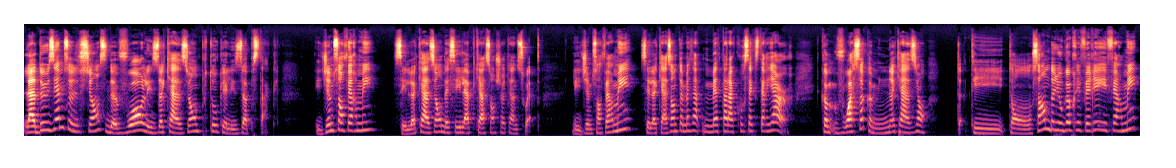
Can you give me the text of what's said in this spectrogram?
La deuxième solution, c'est de voir les occasions plutôt que les obstacles. Les gyms sont fermés, c'est l'occasion d'essayer l'application Shirt and Sweat. Les gyms sont fermés, c'est l'occasion de te mettre à, la course extérieure. Comme, vois ça comme une occasion. ton centre de yoga préféré est fermé,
